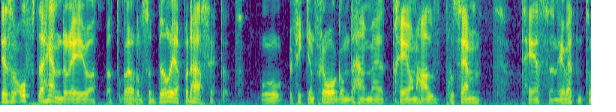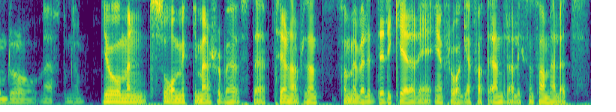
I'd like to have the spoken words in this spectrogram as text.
Det som ofta händer är ju att, att rörelser börjar på det här sättet. Och jag fick en fråga om det här med 3,5 procent tesen. Jag vet inte om du har läst om den? Jo, men så mycket människor behövs det. 3,5 procent som är väldigt dedikerade i en fråga för att ändra liksom samhällets...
